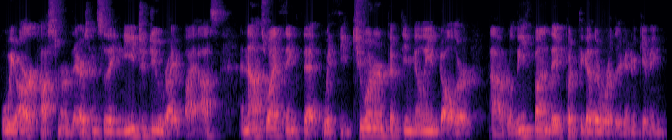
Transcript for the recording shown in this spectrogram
but we are a customer of theirs, and so they need to do right by us. And that's why I think that with the $250 million uh, relief fund they've put together, where they're going to be giving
